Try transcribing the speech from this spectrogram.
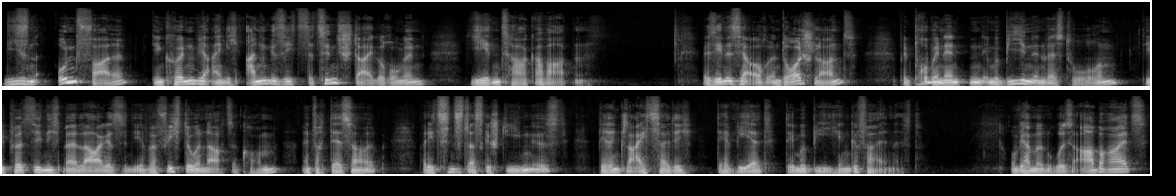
diesen Unfall, den können wir eigentlich angesichts der Zinssteigerungen jeden Tag erwarten. Wir sehen es ja auch in Deutschland mit prominenten Immobilieninvestoren, die plötzlich nicht mehr in der Lage sind, ihren Verpflichtungen nachzukommen, einfach deshalb, weil die Zinslast gestiegen ist, während gleichzeitig der Wert der Immobilien gefallen ist. Und wir haben in den USA bereits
